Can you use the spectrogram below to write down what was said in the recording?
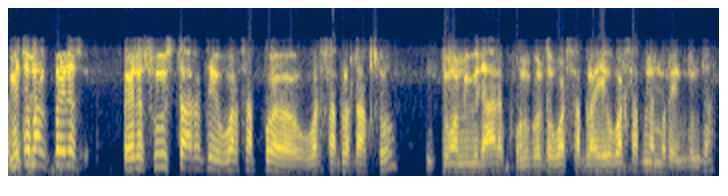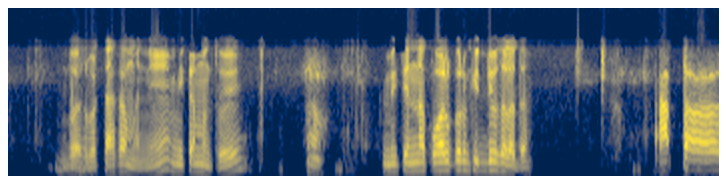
मी तुम्हाला पहिलं पहिलं सुस्तार ते व्हॉट्सअप व्हॉट्सअपला टाकतो. तुम्हाला मी डायरेक्ट फोन करतो. व्हॉट्सअपला हे व्हॉट्सअप नंबर आहे ना तुमचा? बरं बरं. टाका म्हणे. मी काय म्हणतोय? हां. मी त्यांना कॉल करून किती दिवस झाला आता? आत्ता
